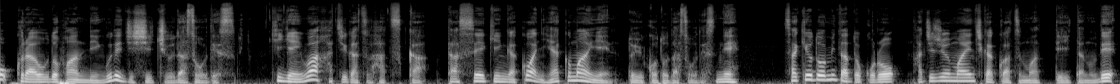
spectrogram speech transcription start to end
をクラウドファンディングで実施中だそうです。期限は8月20日。達成金額は200万円ということだそうですね。先ほど見たところ80万円近く集まっていたので、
